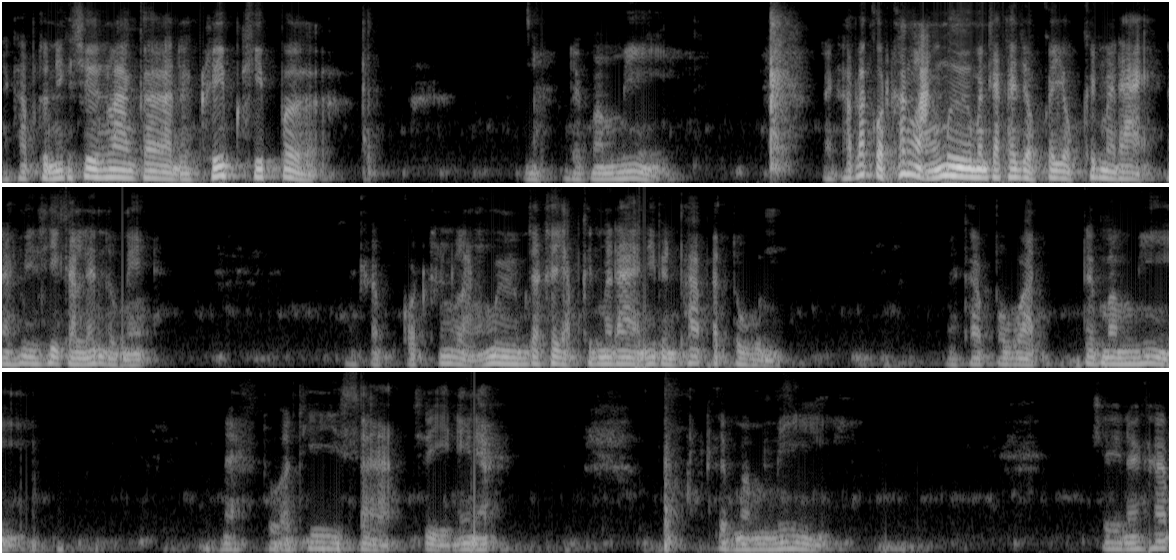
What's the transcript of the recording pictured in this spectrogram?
นะครับตัวนี้ก็ชื่อข้างล่างก็ The Crypt Keeper นะ The Mummy นะครับแล้วกดข้างหลังมือมันจะขยบขยบขึ้นมาได้นะมีวิธีการเล่นตรงนี้นะครับกดข้างหลังมือมันจะขยับขึ้นมาได้ นี่เป็นภาพการ์ตูนนะครับประวัติเดอะมัมมี่นะตัวที่สามสี่นี่นะ เดอะมัมมี่โอเคนะครับ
